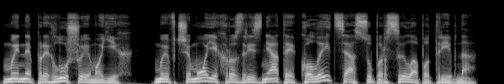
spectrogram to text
Ми не приглушуємо їх, ми вчимо їх розрізняти, коли ця суперсила потрібна.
